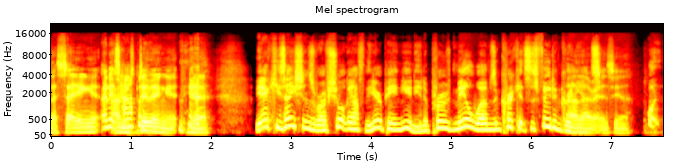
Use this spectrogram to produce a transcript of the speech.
they're saying it And it's happening. doing it. Yeah. the accusations arrived shortly after the European Union approved mealworms and crickets as food ingredients. oh, there it is, yeah. What?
